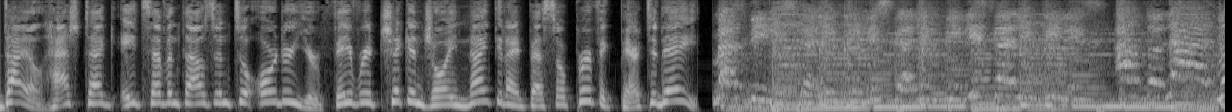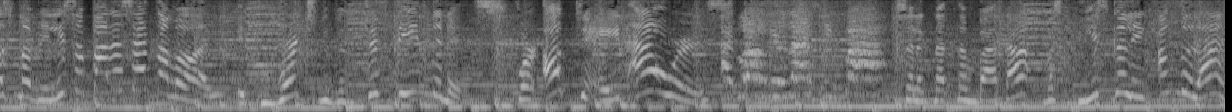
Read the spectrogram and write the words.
Dial hashtag 87000 to order your favorite Chickenjoy 99 peso perfect pair today. Mas bilis, It works within 15 minutes for up to 8 hours. At longer lasting pa. Sa lagnat ng bata, mas bilis galing ang dolan.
